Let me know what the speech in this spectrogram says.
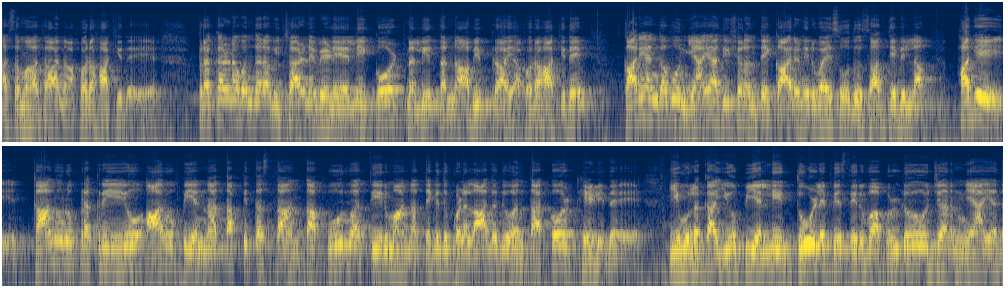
ಅಸಮಾಧಾನ ಹೊರಹಾಕಿದೆ. ಪ್ರಕರಣವೊಂದರ ವಿಚಾರಣೆ ವೇಳೆಯಲ್ಲಿ ಕೋರ್ಟ್ನಲ್ಲಿ ತನ್ನ ಅಭಿಪ್ರಾಯ ಹೊರಹಾಕಿದೆ. ಕಾರ್ಯಾಂಗವು ನ್ಯಾಯಾಧೀಶರಂತೆ ಕಾರ್ಯನಿರ್ವಹಿಸುವುದು ಸಾಧ್ಯವಿಲ್ಲ. ಹಾಗೆ ಕಾನೂನು ಪ್ರಕ್ರಿಯೆಯು ಆರೋಪಿಯನ್ನ ತಪ್ಪಿತಸ್ಥ ಅಂತ ಪೂರ್ವ ತೀರ್ಮಾನ ತೆಗೆದುಕೊಳ್ಳಲಾಗದು ಅಂತ ಕೋರ್ಟ್ ಹೇಳಿದೆ. ಈ ಮೂಲಕ ಯುಪಿಯಲ್ಲಿ ಧೂಳೆಬ್ಬಿಸಿರುವ ಬುಲ್ಡೋಜರ್ ನ್ಯಾಯದ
